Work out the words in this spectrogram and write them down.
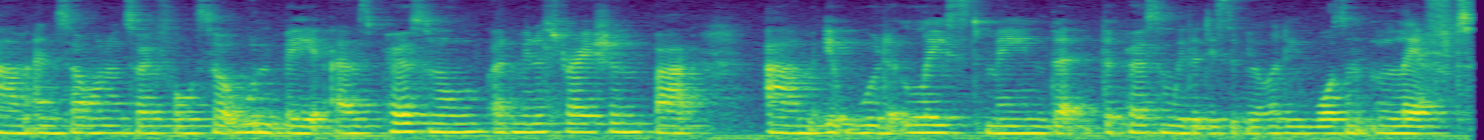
um, and so on and so forth. So it wouldn't be as personal administration, but um, it would at least mean that the person with a disability wasn't left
